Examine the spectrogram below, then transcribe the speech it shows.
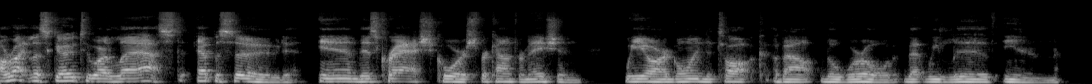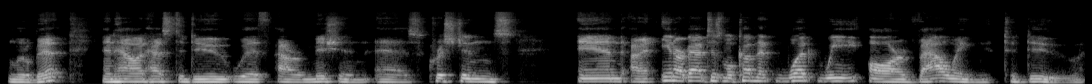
All right, let's go to our last episode in this crash course for confirmation. We are going to talk about the world that we live in a little bit and how it has to do with our mission as Christians and uh, in our baptismal covenant, what we are vowing to do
